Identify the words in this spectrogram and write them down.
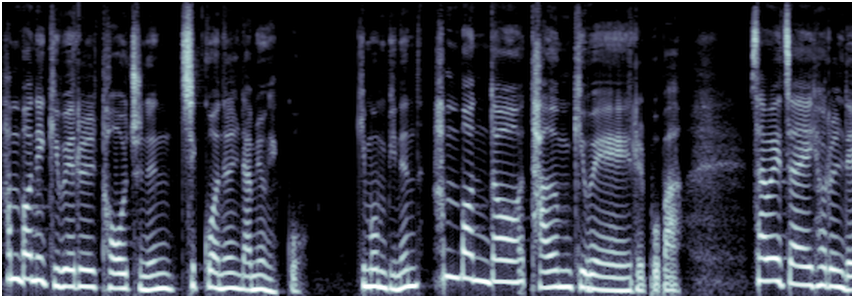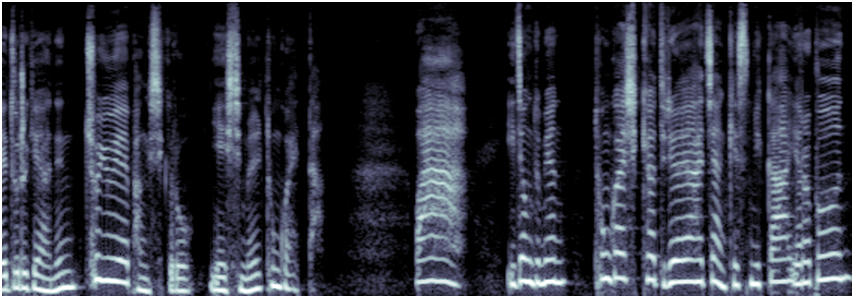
한 번의 기회를 더 주는 직권을 남용했고 김원비는 한번 더 다음 기회를 뽑아 사회자의 혀를 내두르게 하는 초유의 방식으로 예심을 통과했다. 와, 이 정도면 통과시켜 드려야 하지 않겠습니까, 여러분?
